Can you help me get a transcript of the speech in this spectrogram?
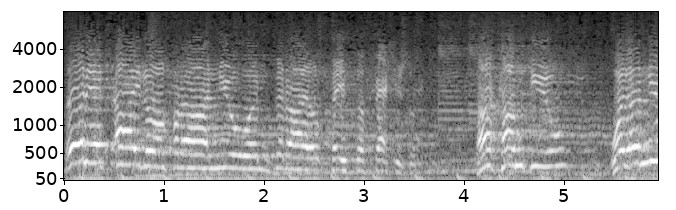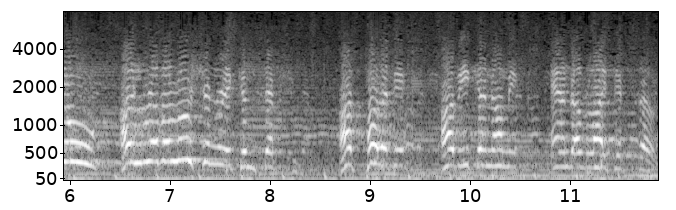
then it's idle for our new and virile faith of fascism I come to you with a new and revolutionary conception of politics, of economics, and of life itself.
